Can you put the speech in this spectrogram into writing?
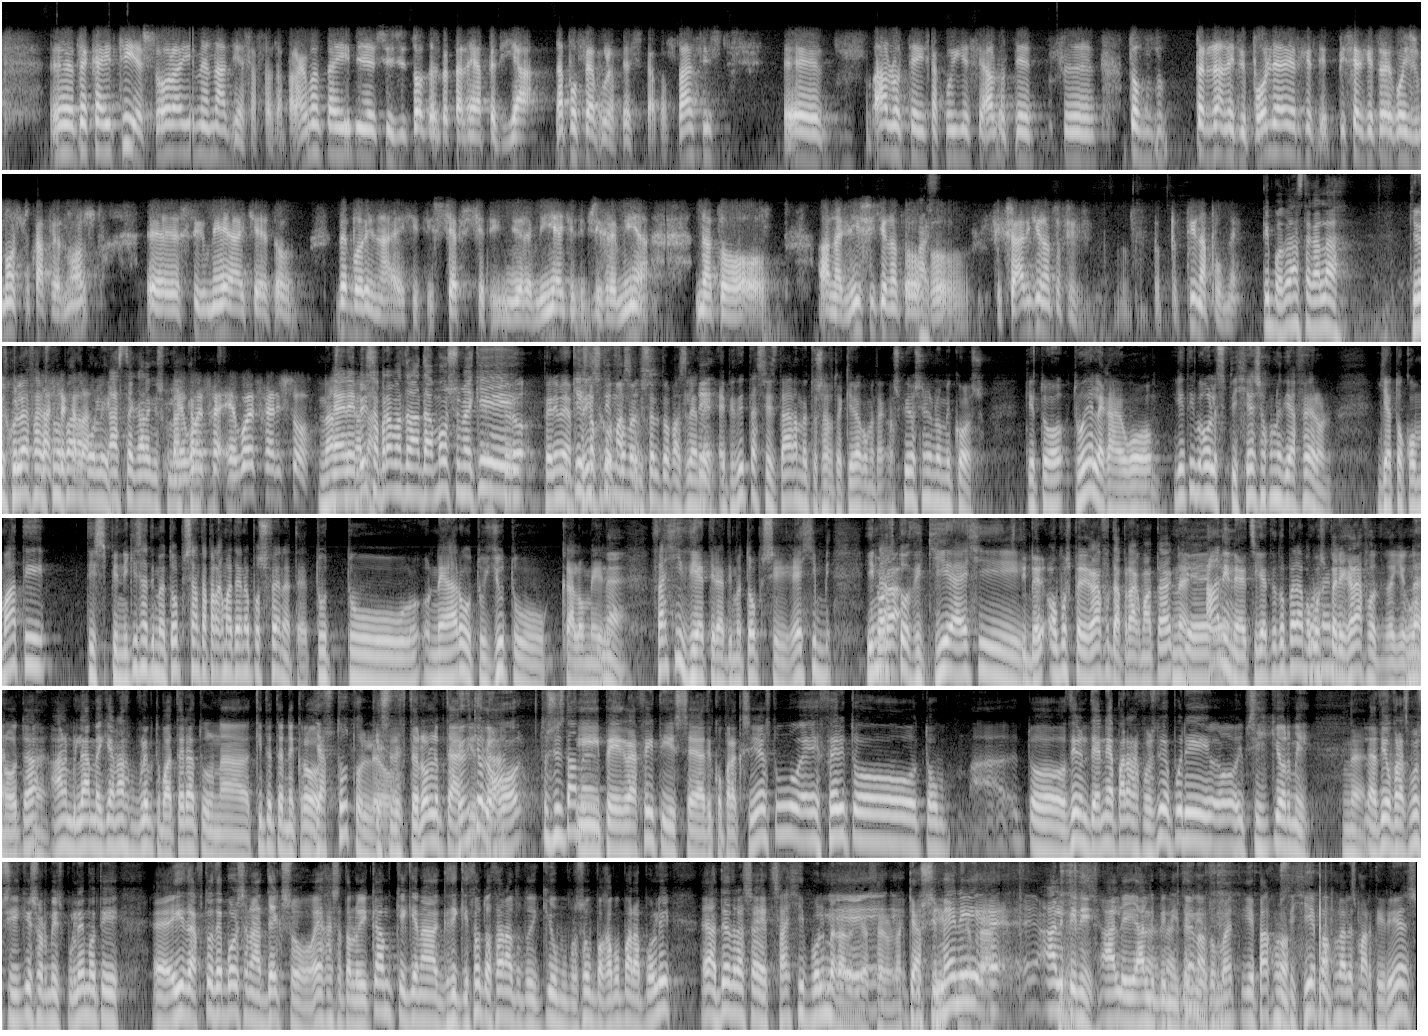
ε, δεκαετίες τώρα είμαι ενάντια σε αυτά τα πράγματα, είμαι συζητώντας με τα νέα παιδιά να αποφεύγουν αυτές τις καταστάσεις. Ε, άλλοτε εισακούγεσαι, άλλοτε ε, το περνάνε επιπόλαια, έρχεται, επισέρχεται ο εγωισμός του καθενός ε, στιγμιαία και το, δεν μπορεί να έχει τη σκέψη και την ηρεμία και την ψυχραιμία να το αναλύσει και να το, Μάλιστα. το φιξάρει και να το... φι- Τι να πούμε. Τίποτα, να είστε καλά. Κύριε Σκουλά, ευχαριστούμε Να είστε πάρα καλά. πολύ. Να είστε καλά, κύριε Σκουλά. Εγώ, ευχα- εγώ ευχαριστώ. Να Ναι, είστε ναι, εμείς καλά. τα πράγματα να ανταμώσουμε εκεί. Σπύρο, περίμενε, εκεί πριν στο κτήμα σκοφούμε σας. μισό λεπτό μας λένε, Τι; επειδή τα συζητάγαμε το Σαββατοκύριακο μετά, ο Σπύρος είναι νομικός και το, του έλεγα εγώ, γιατί όλες τις πτυχές έχουν ενδιαφέρον, για το κομμάτι της ποινικής αντιμετώπισης, αν τα πράγματα είναι όπως φαίνεται, του, του νεαρού, του γιου του Καλομήρη, Ναι. θα έχει ιδιαίτερη αντιμετώπιση. Έχει, είναι Τώρα- αυτοδικία, έχει. Όπως περιγράφουν τα πράγματα. Ναι. Και... Αν είναι έτσι, γιατί εδώ πέρα μπορεί Όπως να είναι- περιγράφονται τα γεγονότα, ναι. αν μιλάμε για έναν άνθρωπο που βλέπει τον πατέρα του να κοίταται νεκρός. Γι' αυτό το λέω. Και σε δευτερόλεπτα Δεν αντιδρά, δικαιολογώ, το συζητάμε. Η περιγραφή της αδικοπραξίας του ε, φέρει το, το, το 299 παράγραφος 2 που είναι ο- η ψυχική ορμή. Ναι. Δηλαδή ο βρασμός ψυχική ορμής που λέμε ότι ε, είδα αυτό, δεν μπόρεσα να αντέξω, έχασα τα λογικά μου και για να εκδικηθώ το θάνατο του οικείου μου προσώπου που αγαπώ πάρα πολύ, ε, αντέδρασα έτσι. Θα έχει πολύ μεγάλο ενδιαφέρον. Ε, και που αυτή η σημαίνει πλευρά. ε, ε, άλλη ποινή. Άλλη, άλλη ποινή Ναι, για να τελείως. δούμε. Υπάρχουν στοιχεία, υπάρχουν άλλες μαρτυρίες.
